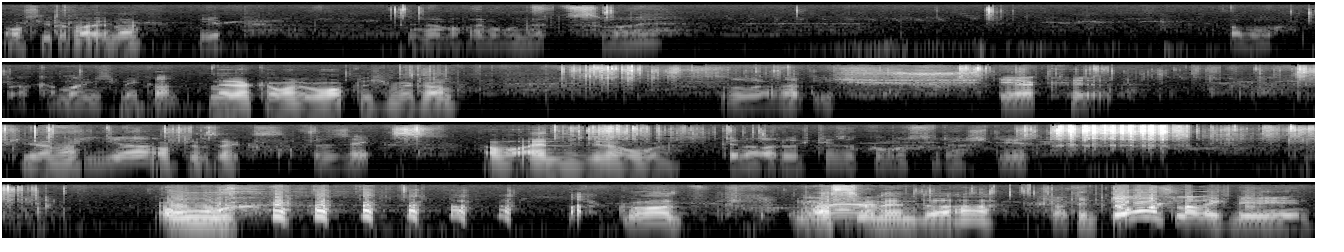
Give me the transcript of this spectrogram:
Auf die drei, ne? Yep. Sind ja noch eine Runde 2. Aber da kann man nicht meckern. Ne, da kann man überhaupt nicht meckern. So, dann habe ich Stärke 4, ne? 4 Auf die 6. auf der 6. Aber einen wiederholen. Genau, durch die Succubus, die da steht. Oh! Ach Gott! Was hast du denn da? Schlag den tot, schlag ich den!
